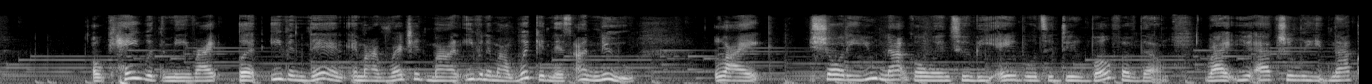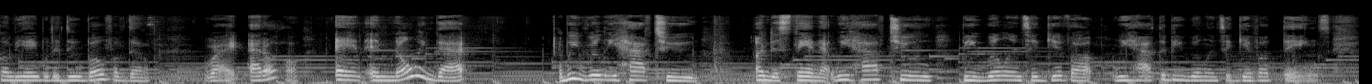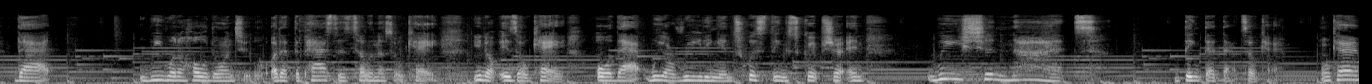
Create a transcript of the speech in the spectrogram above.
okay with me, right? But even then, in my wretched mind, even in my wickedness, I knew, like, shorty, you're not going to be able to do both of them, right? You actually not going to be able to do both of them, right? At all. And and knowing that, we really have to understand that we have to be willing to give up. We have to be willing to give up things that we want to hold on to or that the pastor is telling us okay you know is okay or that we are reading and twisting scripture and we should not think that that's okay okay?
